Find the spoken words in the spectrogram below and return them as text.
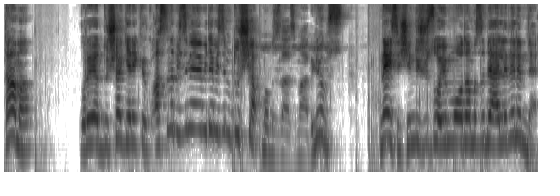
Tamam. Buraya duşa gerek yok. Aslında bizim eve bir de bizim duş yapmamız lazım abi biliyor musun? Neyse şimdi şu soyunma odamızı bir halledelim de.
